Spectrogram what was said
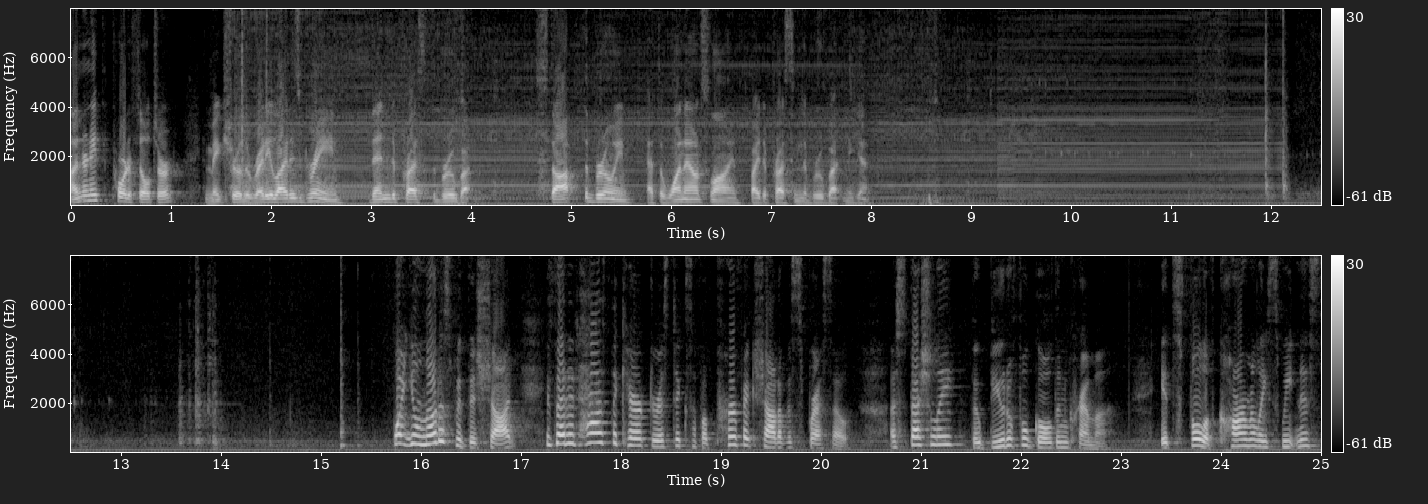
underneath the portafilter make sure the ready light is green, then depress the brew button. Stop the brewing at the one ounce line by depressing the brew button again. What you'll notice with this shot is that it has the characteristics of a perfect shot of espresso, especially the beautiful golden crema. It's full of caramely sweetness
